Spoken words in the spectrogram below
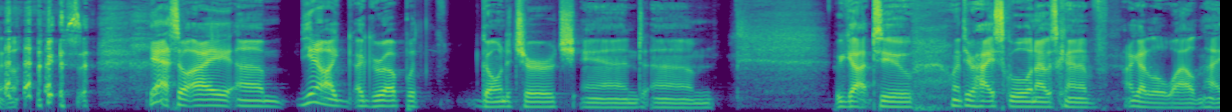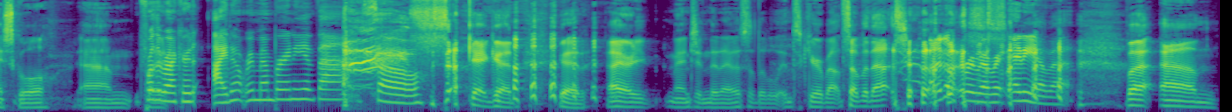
Yeah. So I, um, you know, I, I grew up with going to church and, um, we got to went through high school and I was kind of I got a little wild in high school. Um, For the record, I don't remember any of that. So okay, good, good. I already mentioned that I was a little insecure about some of that. I don't remember any of it. but um,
